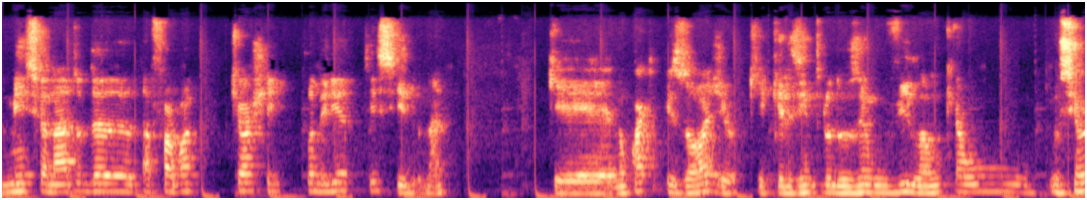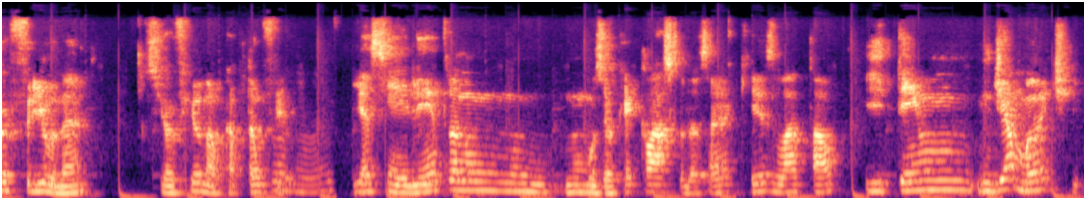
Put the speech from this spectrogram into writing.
mencionado da, da forma que eu achei que poderia ter sido, né? Que no quarto episódio, que, que eles introduzem um vilão que é o, o Senhor Frio, né? O Senhor Frio não, o Capitão Frio. Uhum. E assim, ele entra num, num, num museu que é clássico das HQs lá tal, e tem um, um diamante.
